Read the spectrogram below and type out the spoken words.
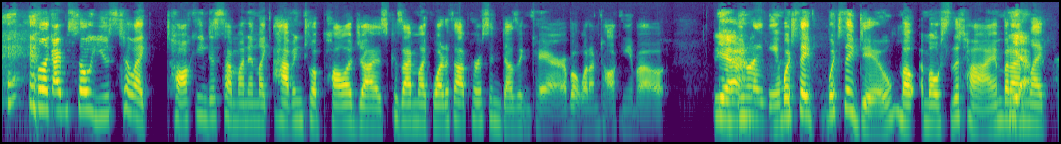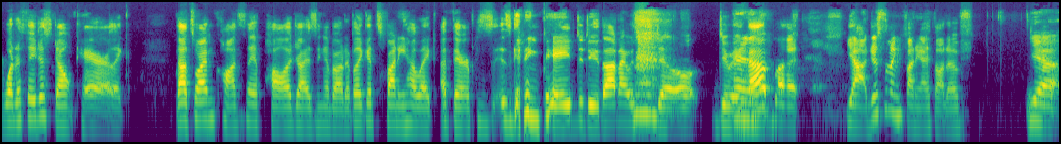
but, like I'm so used to like talking to someone and like having to apologize because I'm like, what if that person doesn't care about what I'm talking about? Yeah. You know what I mean? Which they which they do mo- most of the time, but yeah. I'm like, what if they just don't care? Like that's why I'm constantly apologizing about it. But, like it's funny how like a therapist is getting paid to do that and I was still doing that, but yeah, just something funny I thought of. Yeah.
